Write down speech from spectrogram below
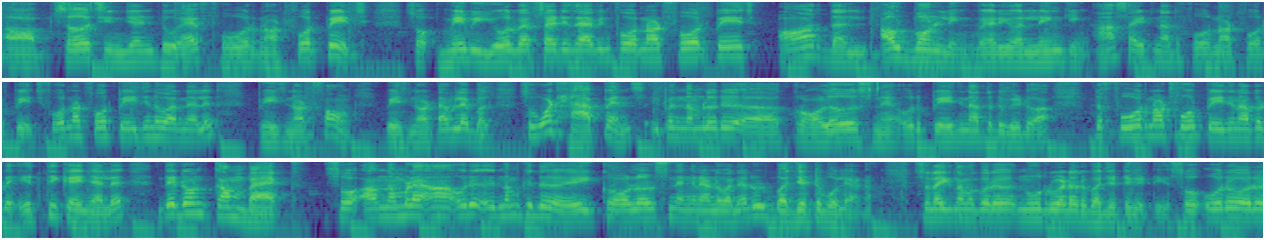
uh, search engine to a 404 page so maybe your website is having 404 page or the outbound link where you are linking ആ സൈറ്റിനകത്ത് ഫോർ നോട്ട് ഫോർ പേജ് ഫോർ നോട്ട് ഫോർ പേജ് എന്ന് പറഞ്ഞാൽ പേജ് നോട്ട് ഫൗണ്ട് പേജ് നോട്ട് അവൈലബിൾ സോ വാട്ട് ഹാപ്പൻസ് ഇപ്പം നമ്മളൊരു ക്രോളേഴ്സിനെ ഒരു പേജിനകത്തോട്ട് വിടുക ദ ഫോർ നോട്ട് ഫോർ പേജിനകത്തോട്ട് എത്തിക്കഴിഞ്ഞാൽ ദേ ഡോണ്ട് കം ബാക്ക് So നമ്മുടെ ആ ഒരു നമുക്കിത് ഈ ക്രോളേഴ്സിന് എങ്ങനെയാണ് പറഞ്ഞാൽ ഒരു ബഡ്ജറ്റ് പോലെയാണ്. സോ ലൈക്ക് നമുക്കൊരു നൂറ് രൂപയുടെ ഒരു ബഡ്ജറ്റ് കിട്ടി. സോ ഓരോരോ ഓരോ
